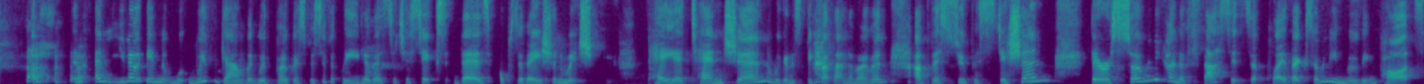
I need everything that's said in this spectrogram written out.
and, and, you know in with gambling with poker specifically you know there's statistics there's observation which pay attention. We're going to speak about that in a moment. Um, there's superstition. There are so many kind of facets at play like so many moving parts.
